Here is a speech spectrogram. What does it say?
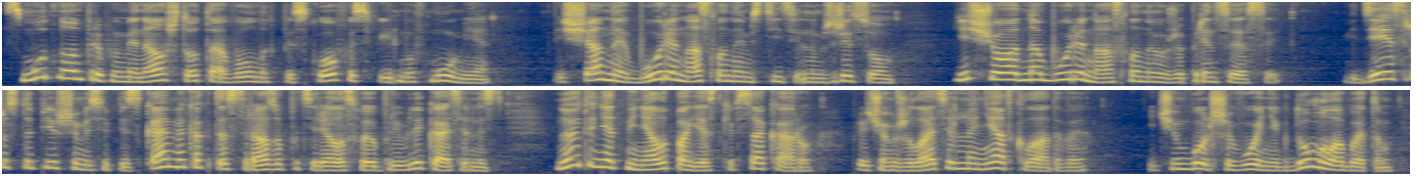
Смутно он припоминал что-то о волнах песков из фильмов «Мумия». Песчаная буря, насланная мстительным жрецом. Еще одна буря, насланная уже принцессой. Идея с расступившимися песками как-то сразу потеряла свою привлекательность, но это не отменяло поездки в Сакару, причем желательно не откладывая. И чем больше войник думал об этом –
